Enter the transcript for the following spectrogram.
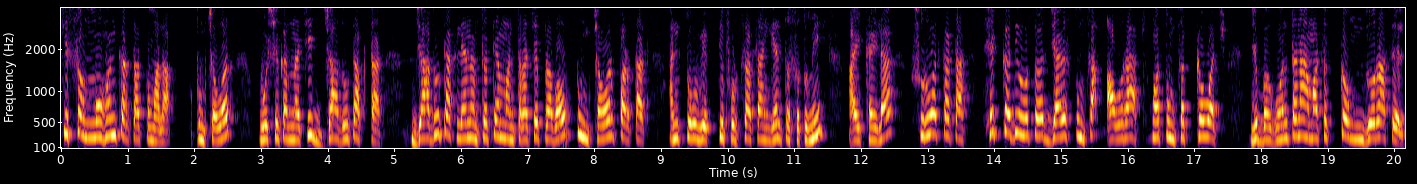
की संमोहन करतात तुम्हाला. तुमच्यावर वशीकरणाची जादू टाकतात. जादू टाकल्यानंतर त्या मंत्राचे प्रभाव तुमच्यावर पडतात आणि तो व्यक्ती पुढचा सांगेल तसं तुम्ही ऐकायला सुरुवात करता. हे कधी होतं? ज्यावेळेस तुमचा आवरा किंवा तुमचं कवच जे भगवंत नामाचं कमजोर असेल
